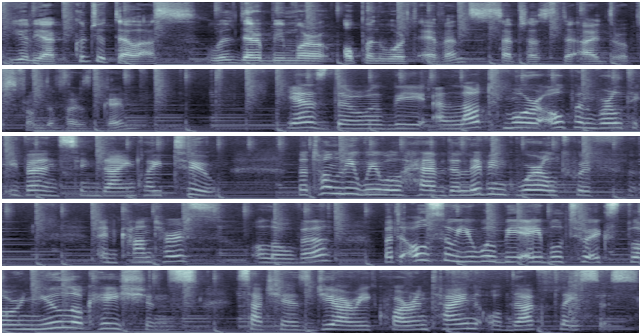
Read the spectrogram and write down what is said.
Julia, could you tell us, will there be more open world events such as the airdrops from the first game? Yes, there will be a lot more open world events in Dying Light 2. Not only we will have the living world with encounters all over, but also you will be able to explore new locations such as GRE quarantine or dark places.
